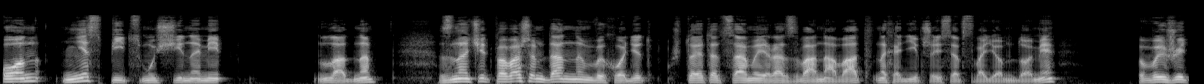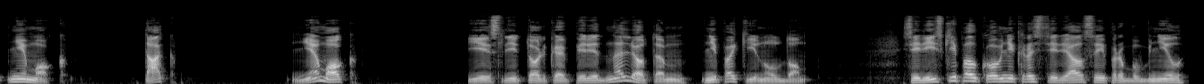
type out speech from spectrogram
Он не спит с мужчинами. Ладно. Значит, по вашим данным выходит, что этот самый Разванават, находившийся в своем доме, выжить не мог. Так? Не мог. Если только перед налетом не покинул дом. Сирийский полковник растерялся и пробубнил.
